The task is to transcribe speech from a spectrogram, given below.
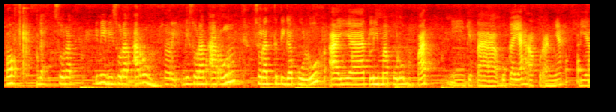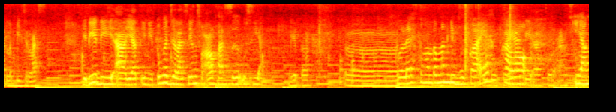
Oh, enggak, surat ini di surat Arum, sorry, di surat Arum surat ke-30 ayat 54. Nih kita buka ya Al-Qur'annya biar lebih jelas. Jadi di ayat ini tuh ngejelasin soal fase usia gitu. Eh boleh teman-teman dibuka ya buka ya kalau di Al-Qur'an. surat- yang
